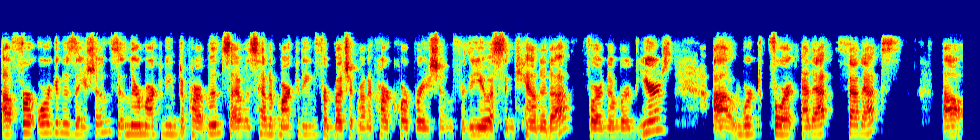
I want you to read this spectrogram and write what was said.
uh, for organizations in their marketing departments. I was head of marketing for Budget Rent a Car Corporation for the US and Canada for a number of years. Uh, worked for FedEx uh,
